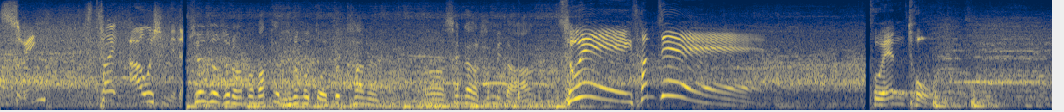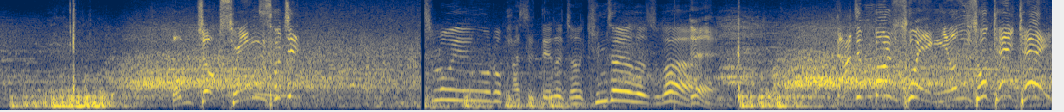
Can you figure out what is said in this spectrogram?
스윙 스트라이크 아웃입니다. 수현 선수를 한번 맡겨보는 것도 어떨까 하는 어, 생각을 합니다. 스윙 삼진. 투앤투. 몸쪽 스윙 삼진. 슬로잉으로 봤을 때는 저는 김서현 선수가 네. 낮은 볼 스윙 연속 KK.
